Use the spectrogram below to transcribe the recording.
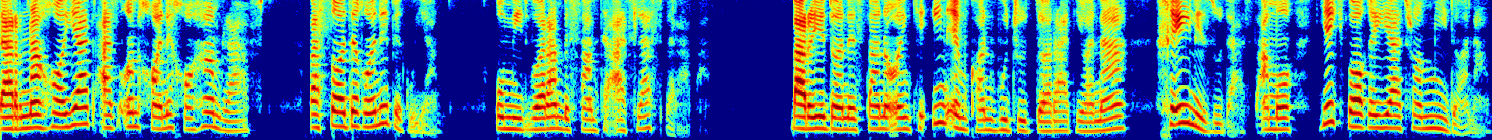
در نهایت از آن خانه خواهم رفت و صادقانه بگویم. امیدوارم به سمت اطلس بروم. برای دانستن آنکه این امکان وجود دارد یا نه خیلی زود است اما یک واقعیت را می‌دانم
